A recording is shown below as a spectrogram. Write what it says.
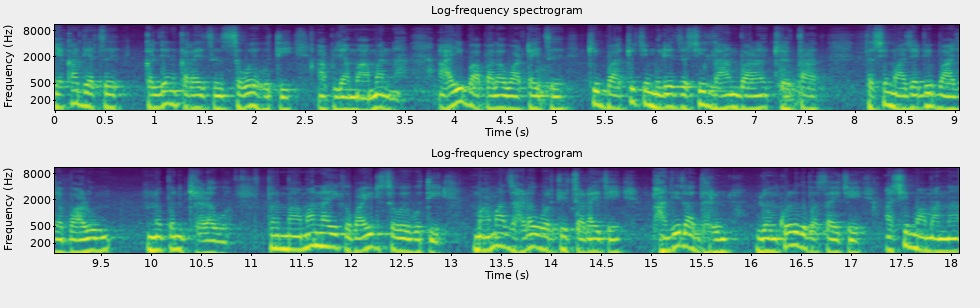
एखाद्याचं कल्याण करायचं सवय होती आपल्या मामांना. आई बापाला वाटायचं की बाकीची मुले जशी लहान बाळ खेळतात तसे माझ्या बी माझ्या बाळूनं पण खेळावं. पण मामांना एक वाईट सवय होती. मामा झाडावरती चढायचे फांदीला धरून लोंबकळत बसायचे अशी मामांना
